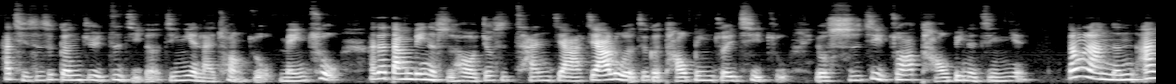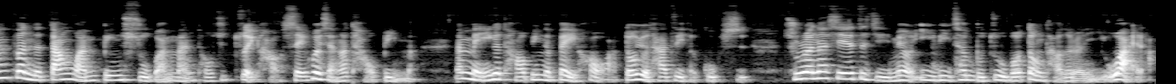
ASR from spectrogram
他其实是根据自己的经验来创作。没错，他在当兵的时候就是参加加入了这个逃兵追弃组，有实际抓逃兵的经验。当然，能安分的当完兵、数完馒头是最好。谁会想要逃兵嘛？那每一个逃兵的背后啊，都有他自己的故事。除了那些自己没有毅力、撑不住不动逃的人以外啦。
